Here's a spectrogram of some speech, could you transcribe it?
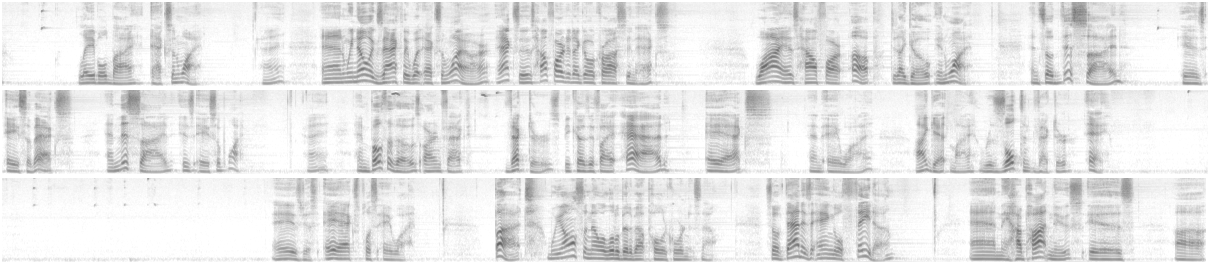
labeled by x and y. Okay? And we know exactly what x and y are. x is how far did I go across in x? y is how far up did I go in y? And so this side is a sub x, and this side is a sub y. Okay? And both of those are in fact vectors because if I add ax and ay, I get my resultant vector a. A is just ax plus ay. But we also know a little bit about polar coordinates now. So if that is angle theta, and the hypotenuse is uh,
